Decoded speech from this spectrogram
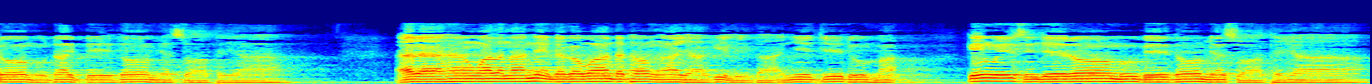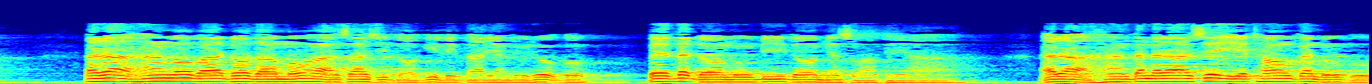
တော်မူတိုက်ပေသောမြတ်စွာဘုရား အရဟံဝါဒနာနှင့်တကဝါ1500ကိလေသာအညစ်အကြေးတို့မှကင်းဝေးစင်ကြယ်တော်မူပေသောမြတ်စွာဘုရားအရဟံလောဘဒေါသမောဟအစရှိသောကိလေသာယံသူတို့ကိုပယ်တတ်တော်မူပြီးသောမြတ်စွာဘုရားအရဟံတန္တရာရှိရထောင်းကံတို့ကို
